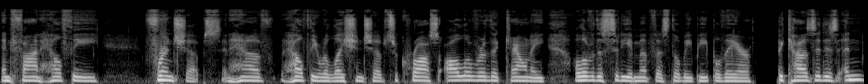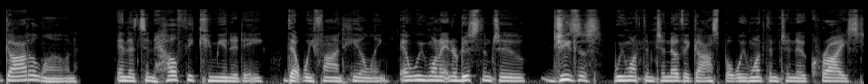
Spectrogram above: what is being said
and find healthy friendships and have healthy relationships across all over the county, all over the city of Memphis. There'll be people there because it is in God alone and it's in healthy community that we find healing. And we want to introduce them to Jesus. We want them to know the gospel. We want them to know Christ.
